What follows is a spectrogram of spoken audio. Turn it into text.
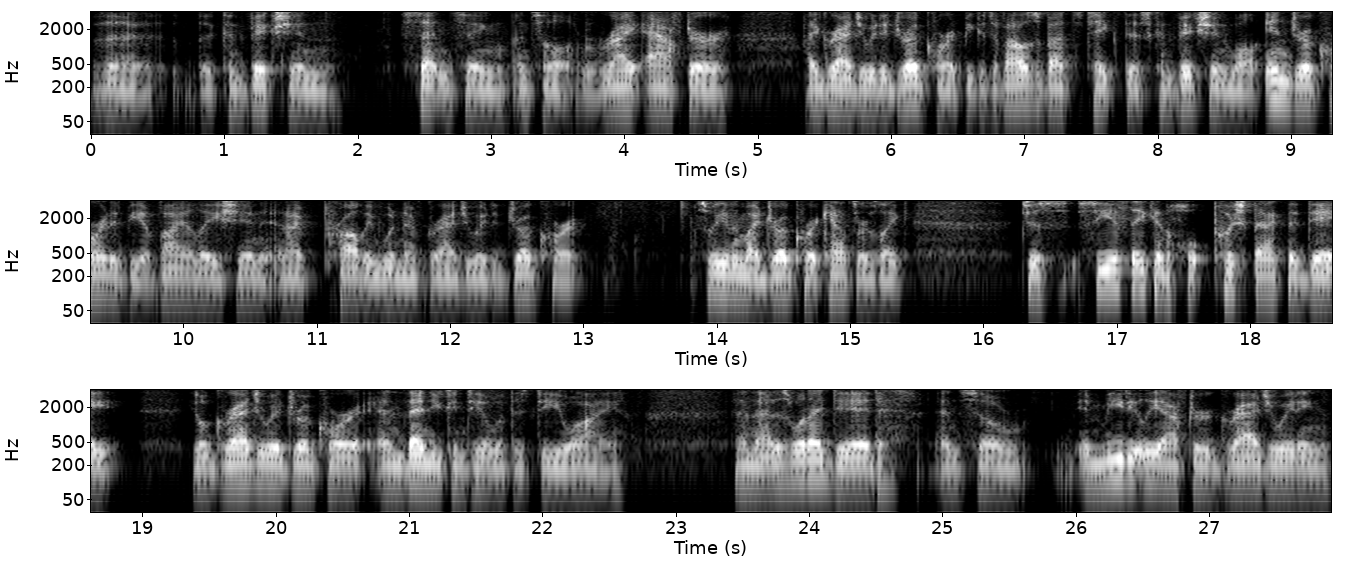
the the conviction sentencing until right after I graduated drug court because if I was about to take this conviction while in drug court it'd be a violation and I probably wouldn't have graduated drug court. So even my drug court counselor was like just see if they can push back the date. You'll graduate drug court and then you can deal with this DUI. And that is what I did. And so immediately after graduating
